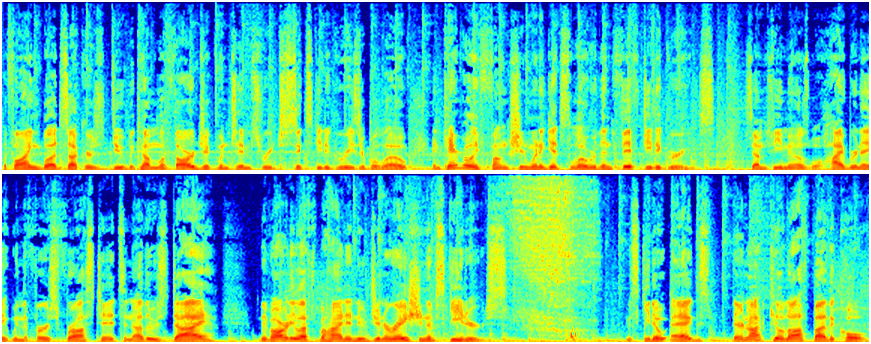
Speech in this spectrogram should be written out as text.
The flying bloodsuckers do become lethargic when temps reach 60 degrees or below and can't really function when it gets lower than 50 degrees. Some females will hibernate when the first frost hits and others die. They've already left behind a new generation of skeeters. Mosquito eggs, they're not killed off by the cold.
